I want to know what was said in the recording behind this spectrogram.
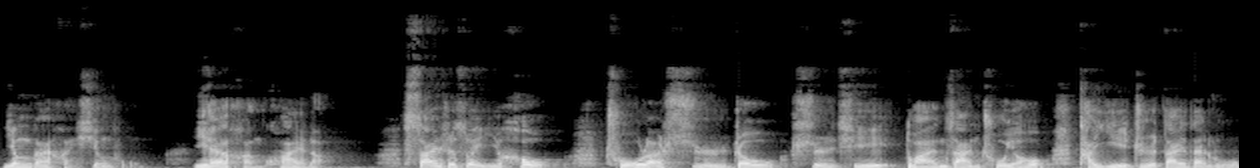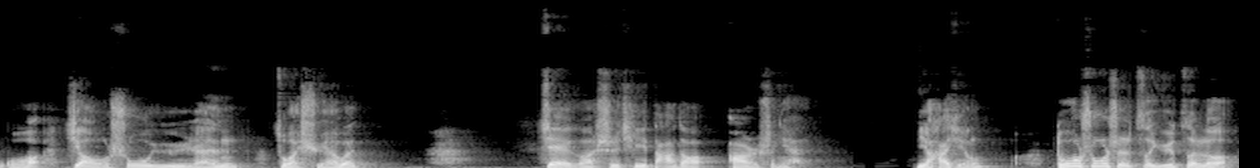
应该很幸福，也很快乐。三十岁以后，除了试周、试齐、短暂出游，他一直待在鲁国教书育人、做学问。这个时期达到二十年，也还行。读书是自娱自乐，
